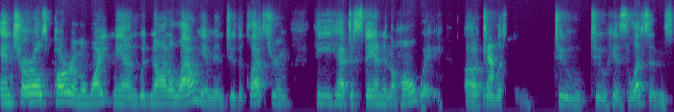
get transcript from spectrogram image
and Charles Parham, a white man, would not allow him into the classroom. He had to stand in the hallway uh, to yeah. listen to, to his lessons.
